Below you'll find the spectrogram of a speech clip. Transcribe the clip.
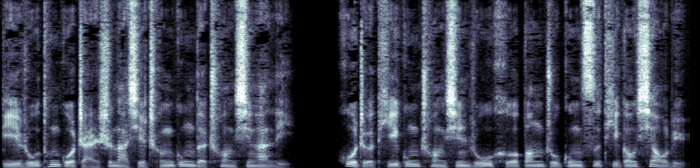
比如通过展示那些成功的创新案例，或者提供创新如何帮助公司提高效率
